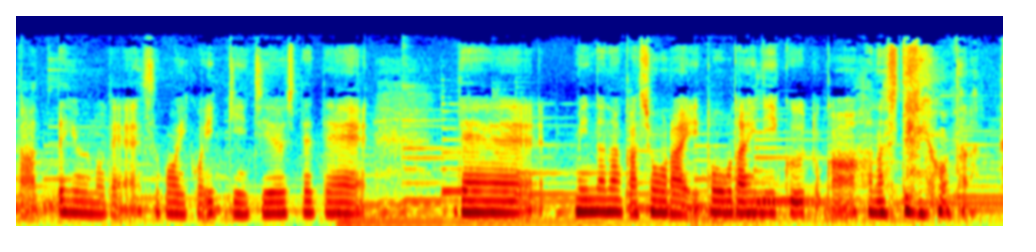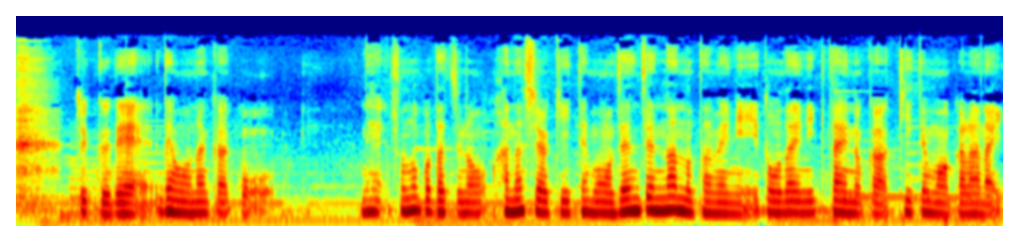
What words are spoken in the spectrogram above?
たっていうのですごいこう一喜一憂しててでみんななんか将来東大に行くとか話してるような塾ででもなんかこうねその子たちの話を聞いても全然何のために東大に行きたいのか聞いてもわからないっ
